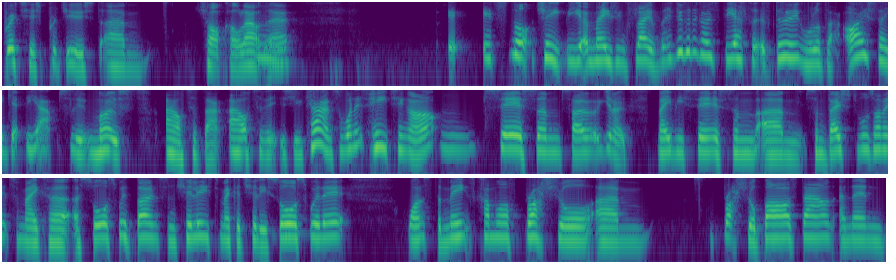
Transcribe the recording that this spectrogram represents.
british produced um, charcoal out Mm. there it's not cheap you get amazing flavor but if you're going to go to the effort of doing all of that i say get the absolute most out of that out of it as you can. So when it's heating up Mm. sear some so you know maybe sear some um some vegetables on it to make a, a sauce with burn some chilies to make a chili sauce with it. Once the meats come off brush your um brush your bars down and then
